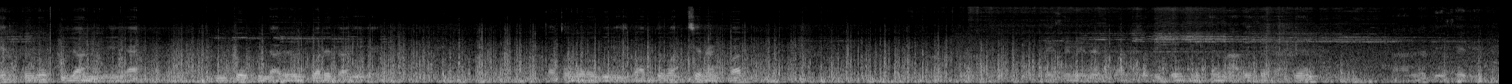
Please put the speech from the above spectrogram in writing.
এর কোনো পিলার নেই। এক, দুটো পিলারের উপরে দাঁড়িয়ে। কত বড় ব্রিজ? ভাবতে পারছেন একবার? দেখে নিন একবার। যদি কেউ না দেখে থাকেন, তাহলে দেখে নিন।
